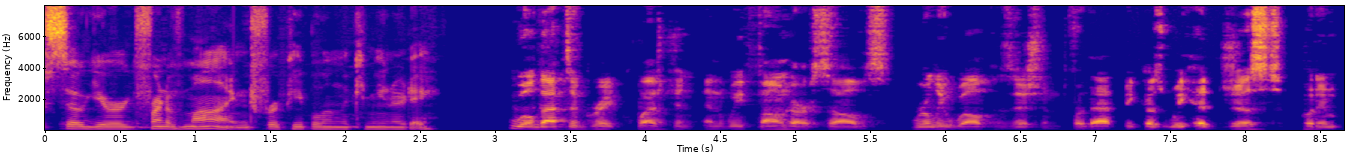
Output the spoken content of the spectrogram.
so you're front of mind for people in the community? Well, that's a great question. And we found ourselves really well positioned for that because we had just put in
